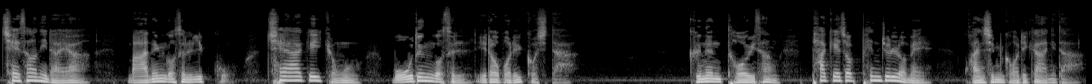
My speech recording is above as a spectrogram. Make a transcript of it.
최선이라야 많은 것을 잃고 최악의 경우 모든 것을 잃어버릴 것이다. 그는 더 이상 파괴적 펜듈럼의 관심거리가 아니다.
